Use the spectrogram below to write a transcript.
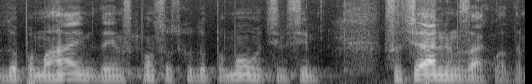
допомагаємо, даємо спонсорську допомогу цим всім соціальним закладам.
